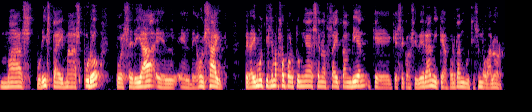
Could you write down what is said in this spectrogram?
más purista y más puro, pues sería el, de on-site. Pero hay muchísimas oportunidades en off-site también que, se consideran y que aportan muchísimo valor.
